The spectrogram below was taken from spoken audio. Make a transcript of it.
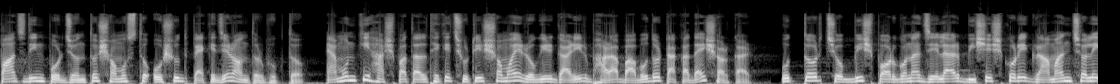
পাঁচ দিন পর্যন্ত সমস্ত ওষুধ প্যাকেজের অন্তর্ভুক্ত। এমনকি হাসপাতাল থেকে ছুটির সময় রোগীর গাড়ির ভাড়া বাবদও টাকা দেয় সরকার। উত্তর চব্বিশ পরগনা জেলার বিশেষ করে গ্রামাঞ্চলে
